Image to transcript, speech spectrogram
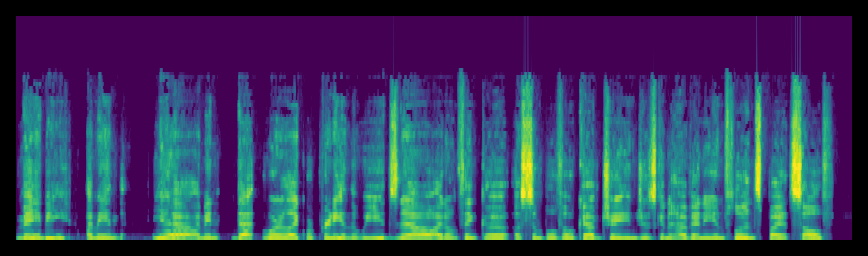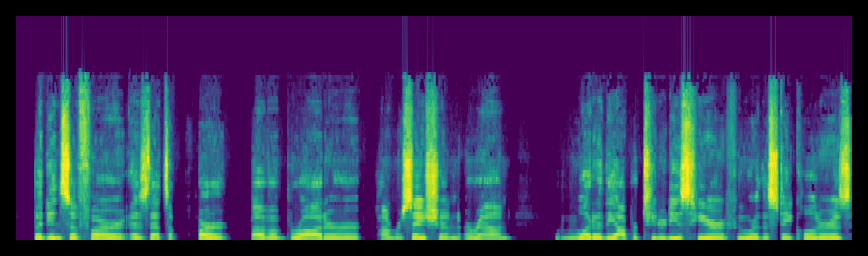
Maybe. I mean, yeah. I mean that we're like we're pretty in the weeds now. I don't think a, a simple vocab change is going to have any influence by itself. But insofar as that's a part of a broader conversation around what are the opportunities here? Who are the stakeholders?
